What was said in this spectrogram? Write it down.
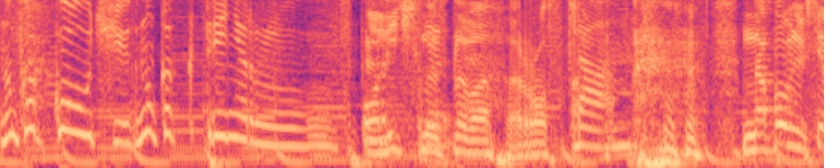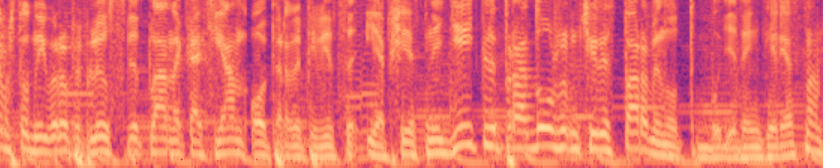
Ну, как коучи, ну, как тренер в спорте. Личностного роста. Да. Напомню всем, что на Европе Плюс Светлана Касьян, оперная певица и общественный деятель. Продолжим через пару минут. Будет интересно.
